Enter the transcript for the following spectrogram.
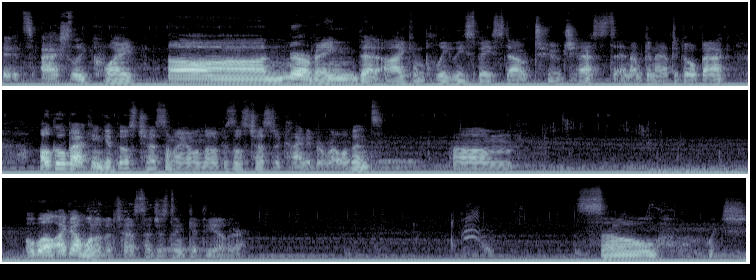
It's actually quite unnerving that I completely spaced out two chests and I'm gonna have to go back. I'll go back and get those chests on my own though, because those chests are kind of irrelevant. Um, oh well, I got one of the chests, I just didn't get the other. So, which,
